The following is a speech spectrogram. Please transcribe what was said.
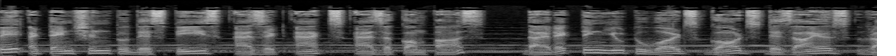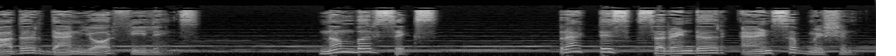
Pay attention to this peace as it acts as a compass, directing you towards God's desires rather than your feelings. Number 6. Practice surrender and submission.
